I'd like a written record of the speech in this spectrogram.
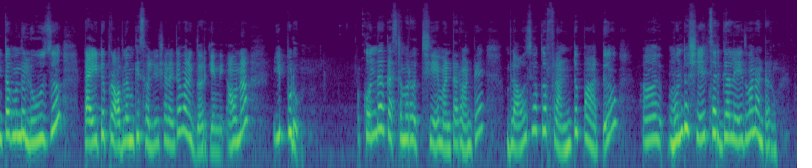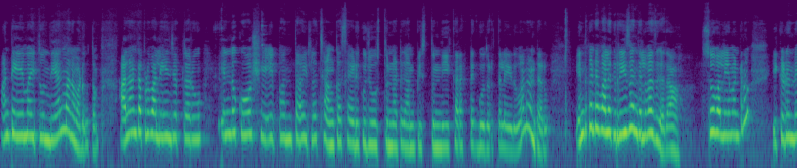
ఇంతకుముందు లూజ్ టైట్ ప్రాబ్లమ్కి సొల్యూషన్ అయితే మనకు దొరికింది. అవునా? ఇప్పుడు కొందరు కస్టమర్ వచ్చి ఏమంటారు అంటే బ్లౌజ్ యొక్క ఫ్రంట్ పార్ట్ ముందు షేప్ సరిగ్గా లేదు అని అంటారు. అంటే ఏమవుతుంది అని మనం అడుగుతాం. అలాంటప్పుడు వాళ్ళు ఏం చెప్తారు? ఎందుకో షేప్ అంతా ఇట్లా చంక సైడ్కు చూస్తున్నట్టుగా అనిపిస్తుంది కరెక్ట్గా కుదరతలేదు అని అంటారు. ఎందుకంటే వాళ్ళకి రీజన్ తెలియదు కదా. సో వాళ్ళు ఏమంటారు? ఇక్కడ ఉన్న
